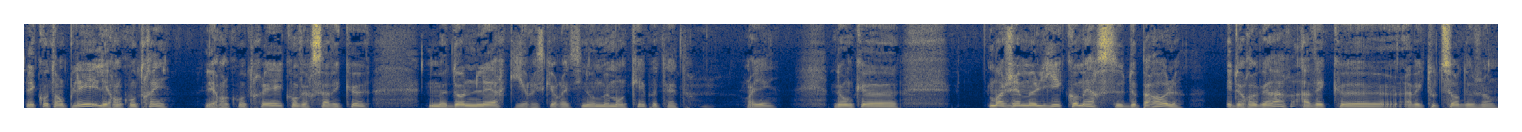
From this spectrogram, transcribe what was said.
les contempler, les rencontrer, les rencontrer, converser avec eux, me donnent l'air qui risquerait sinon de me manquer peut-être. Voyez? Donc euh, moi j'aime lier commerce de paroles et de regard avec euh, avec toutes sortes de gens,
